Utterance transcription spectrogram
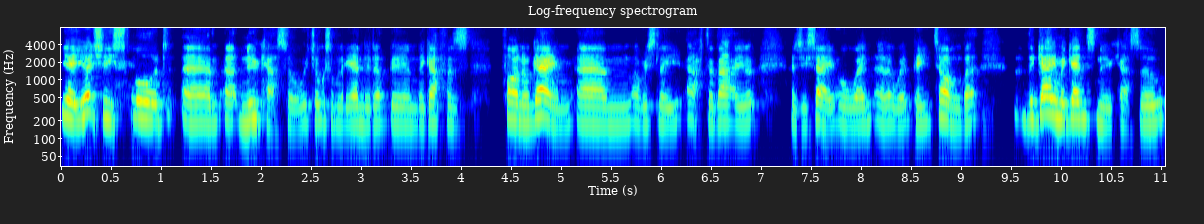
Yeah, you actually scored um, at Newcastle, which ultimately ended up being the Gaffer's final game. Um, obviously, after that, as you say, it all went uh, with Pete Tong. But the game against Newcastle,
